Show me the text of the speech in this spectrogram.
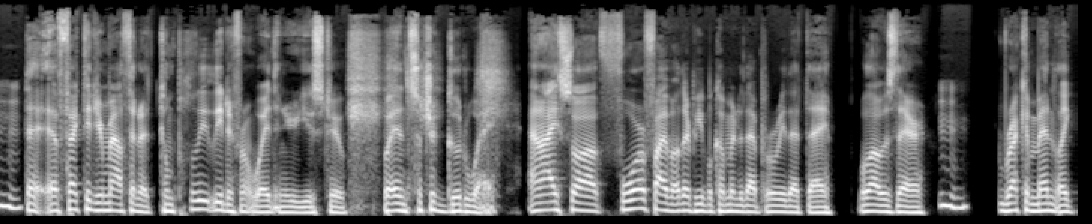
Mhm. that affected your mouth in a completely different way than you're used to but in such a good way and I saw four or five other people come into that brewery that day while I was there Mhm. recommend like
